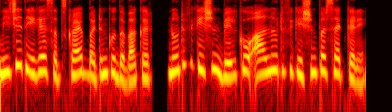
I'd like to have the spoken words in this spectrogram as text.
नीचे दिए गए सब्सक्राइब बटन को दबाकर नोटिफिकेशन बेल को आल नोटिफिकेशन पर सेट करें।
